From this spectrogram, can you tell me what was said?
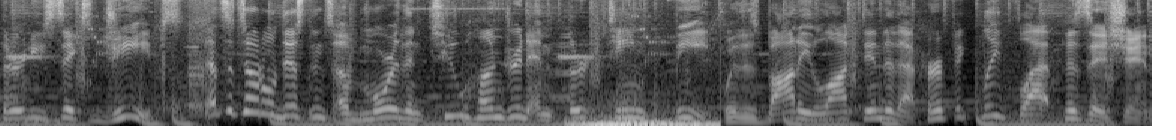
36 Jeeps. That's a total distance of more than 213 feet, with his body locked into that perfectly flat position.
